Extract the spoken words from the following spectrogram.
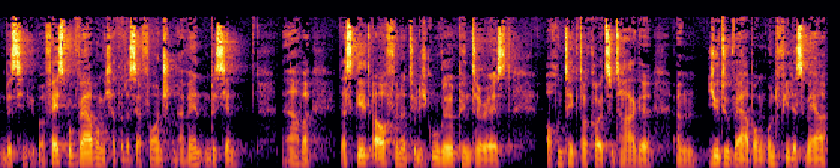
ein bisschen über Facebook-Werbung. Ich hatte das ja vorhin schon erwähnt, ein bisschen. Ja, aber das gilt auch für natürlich Google, Pinterest, auch ein TikTok heutzutage, ähm, YouTube-Werbung und vieles mehr.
